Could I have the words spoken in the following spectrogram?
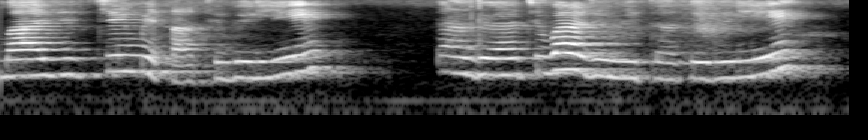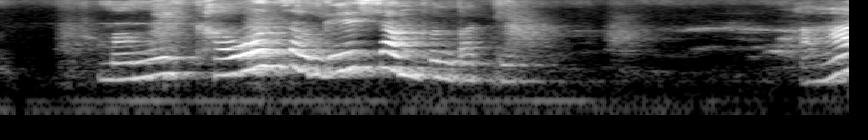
भाजीची मिठाची बिली तांदळाची भाजी मिठाची बिली मम्मी खाऊन सगळी संपून टाकली. हा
